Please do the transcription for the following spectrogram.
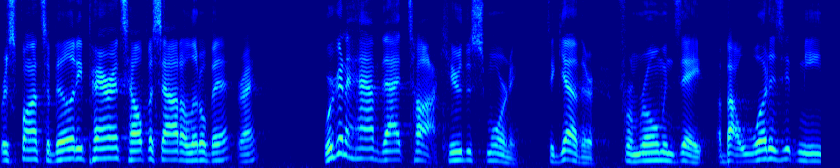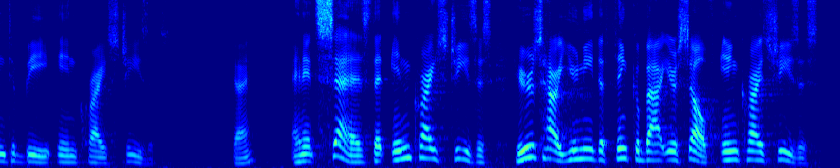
responsibility? Parents, help us out a little bit, right? We're going to have that talk here this morning together from Romans 8 about what does it mean to be in Christ Jesus. Okay? And it says that in Christ Jesus, here's how you need to think about yourself in Christ Jesus.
